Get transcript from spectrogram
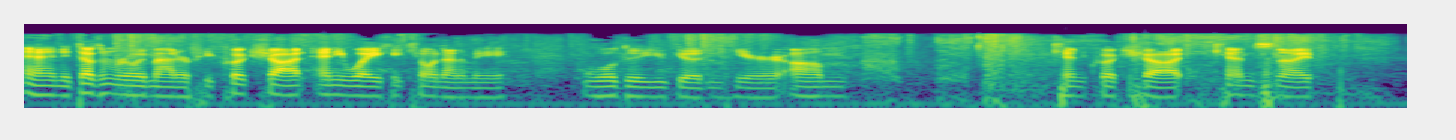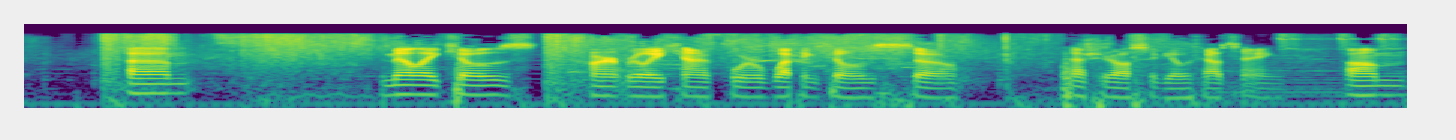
and it doesn't really matter if you quick shot. Any way you can kill an enemy will do you good in here. Um, can quick shot, can snipe. Um, the melee kills aren't really accounted for weapon kills, so that should also go without saying. Um,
